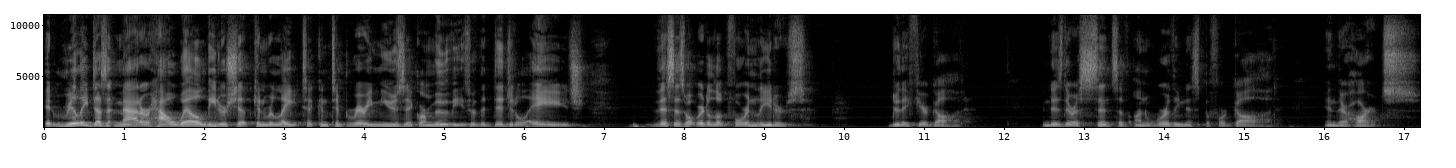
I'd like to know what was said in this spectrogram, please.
It really doesn't matter how well leadership can relate to contemporary music or movies or the digital age. This is what we're to look for in leaders. Do they fear God? And is there a sense of unworthiness before God in their hearts?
